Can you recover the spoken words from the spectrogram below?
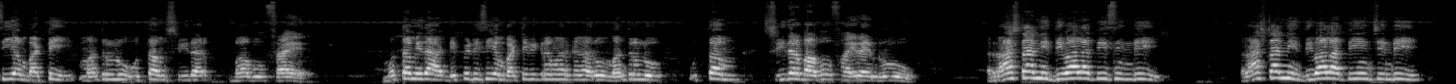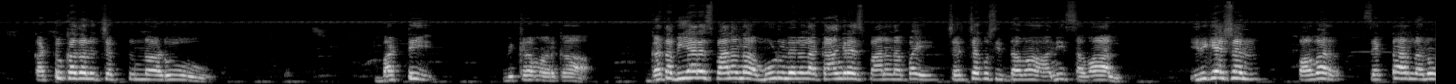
సీఎం బట్టి మంత్రులు ఉత్తమ్ శ్రీధర్ బాబు ఫ్రై మొత్తం మీద డిప్యూటీ సీఎం బట్టి విక్రమార్క గారు మంత్రులు ఉత్తమ్ శ్రీధర్ బాబు ఫైర్ అయినరు. రాష్ట్రాన్ని దివాలా తీసింది. రాష్ట్రాన్ని దివాలా తీయించింది కట్టుకథలు చెప్తున్నాడు బట్టి విక్రమార్క. గత బీఆర్ఎస్ పాలన మూడు నెలల కాంగ్రెస్ పాలనపై చర్చకు సిద్ధమా అని సవాల్. ఇరిగేషన్ పవర్ సెక్టార్లను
